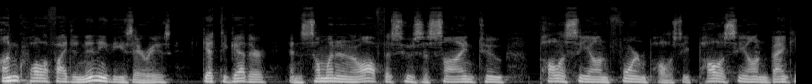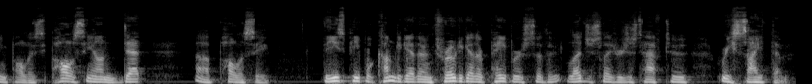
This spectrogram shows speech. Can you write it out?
unqualified in any of these areas get together and someone in an office who's assigned to policy on foreign policy, policy on banking policy, policy on debt uh, policy. These people come together and throw together papers so the legislators just have to recite them,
